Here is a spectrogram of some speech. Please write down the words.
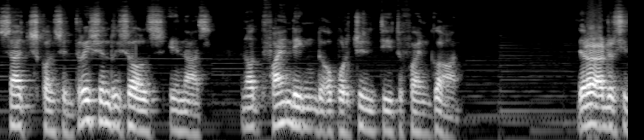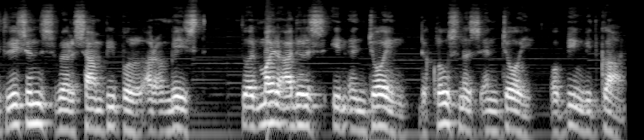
Such concentration results in us not finding the opportunity to find God. There are other situations where some people are amazed to admire others in enjoying the closeness and joy of being with God.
